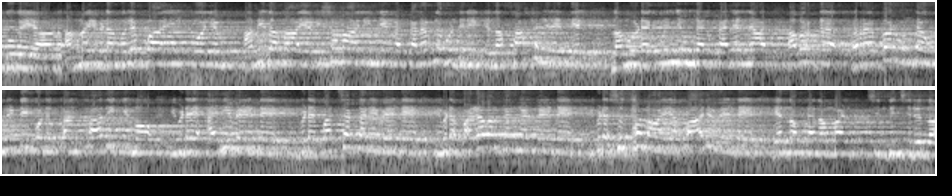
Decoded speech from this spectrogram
നിൽക്കുകയാണ് അമ്മയുടെ മുലപ്പാലിൽ പോലും അമിതമായ വിഷമാലിന്യങ്ങൾ കലർന്നുകൊണ്ടിരിക്കുന്ന സാഹചര്യത്തിൽ നമ്മുടെ കുഞ്ഞുങ്ങൾ കരഞ്ഞാൽ അവർക്ക് റബ്ബർ ഉണ്ട ഉരുട്ടി കൊടുക്കാൻ സാധിക്കുമോ? ഇവിടെ അരി വേണ്ടേ? ഇവിടെ പച്ചക്കറി വേണ്ടേ? ഇവിടെ പഴവർഗങ്ങൾ വേണ്ടേ? ഇവിടെ ശുദ്ധമായ പാൽ വേണ്ടേ? എന്നൊക്കെ നമ്മൾ ചിന്തിച്ചിരുന്ന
